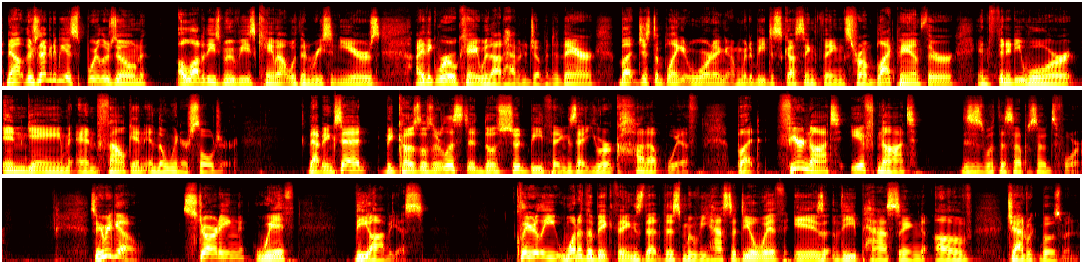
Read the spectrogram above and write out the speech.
Now, there's not going to be a spoiler zone a lot of these movies came out within recent years. I think we're okay without having to jump into there. But just a blanket warning I'm going to be discussing things from Black Panther, Infinity War, Endgame, and Falcon and the Winter Soldier. That being said, because those are listed, those should be things that you are caught up with. But fear not, if not, this is what this episode's for. So here we go. Starting with the obvious. Clearly, one of the big things that this movie has to deal with is the passing of Chadwick Boseman.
